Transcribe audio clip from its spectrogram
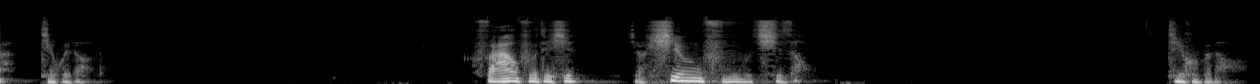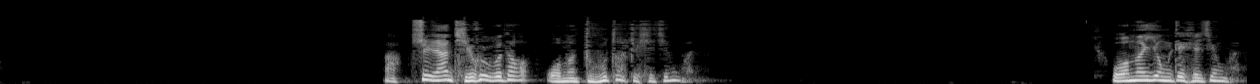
啊，体会到了，凡夫的心叫心浮气躁。体会不到啊！虽然体会不到，我们读到这些经文，我们用这些经文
